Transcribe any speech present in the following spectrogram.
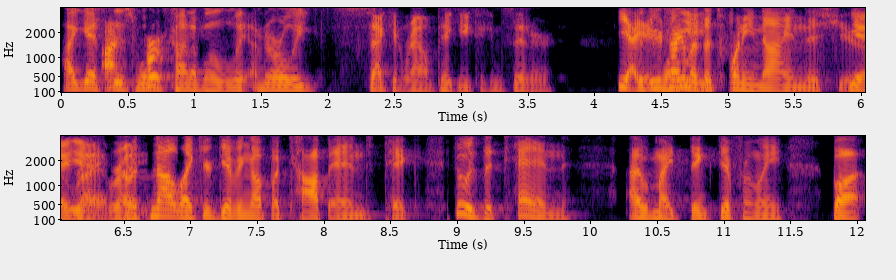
I guess this I, one's kind of a an early second round pick you could consider. Yeah, you're talking about the 29 this year. Yeah, yeah, right. right. So it's not like you're giving up a top end pick. If it was the 10, I might think differently. But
